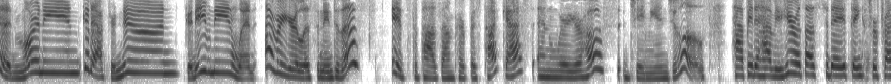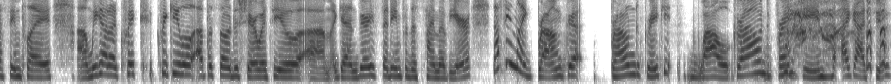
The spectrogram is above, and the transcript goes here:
Good morning, good afternoon, good evening, whenever you're listening to this. It's the Positive on Purpose podcast, and we're your hosts, Jamie and Jules. Happy to have you here with us today. Thanks for pressing play. Um, we got a quick, quickie little episode to share with you. Um, again, very fitting for this time of year. Nothing like brown grit groundbreaking. Wow. Groundbreaking. I got you.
